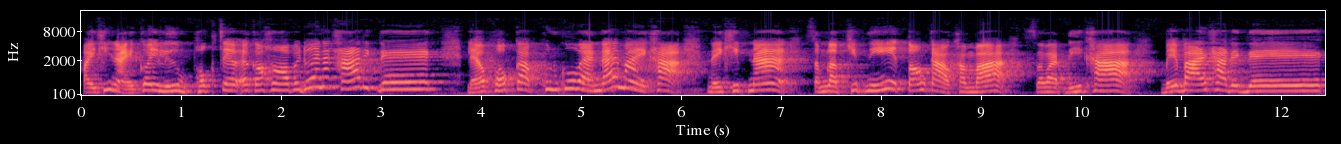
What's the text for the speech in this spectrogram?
ไปที่ไหนก็อย่าลืมพกเจลแอลกอฮอล์ไปด้วยนะคะเด็กๆ แล้วพบกับคุณครูแหวนได้ใหม่ค่ะ ในคลิปหน้าสำหรับคลิปนี้ต้องกล่าวคำว่า สวัสดีค่ะ บ๊ายบายค่ะเด็กๆ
